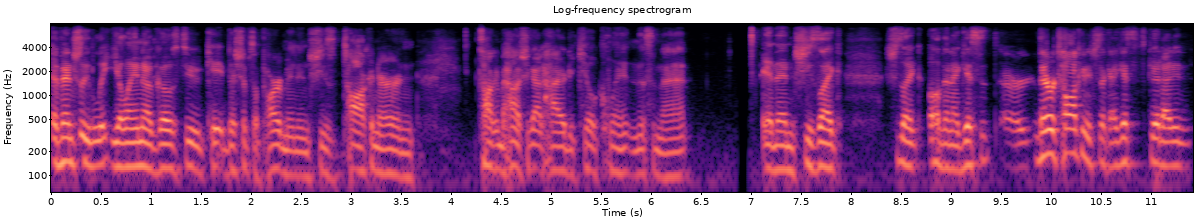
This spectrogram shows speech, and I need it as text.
eventually Yelena goes to Kate Bishop's apartment and she's talking to her and talking about how she got hired to kill Clint and this and that. And then she's like, she's like, oh, then I guess it, or they were talking. And she's like, I guess it's good. I didn't,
